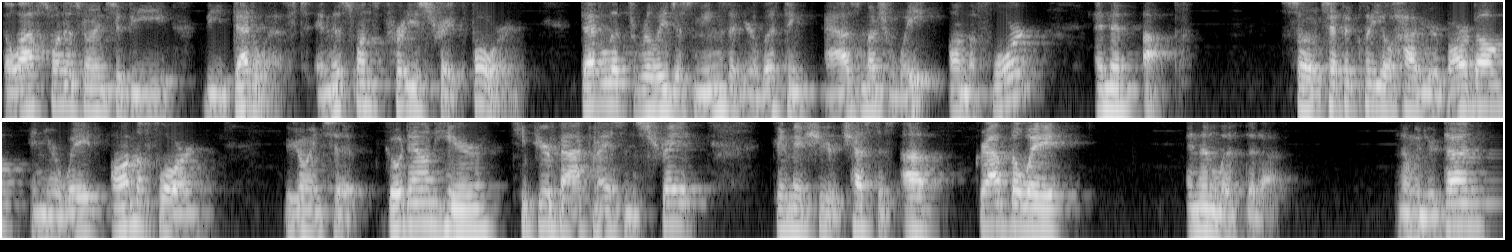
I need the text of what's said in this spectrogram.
The last one is going to be the deadlift, and this one's pretty straightforward. Deadlift really just means that you're lifting as much weight on the floor and then up. So typically you'll have your barbell and your weight on the floor. You're going to go down here, keep your back nice and straight. You're going to make sure your chest is up, grab the weight, and then lift it up. And then when you're done,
